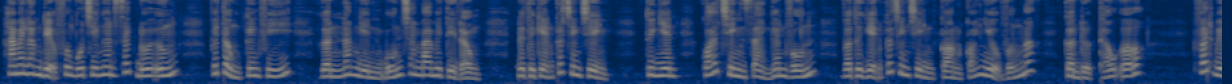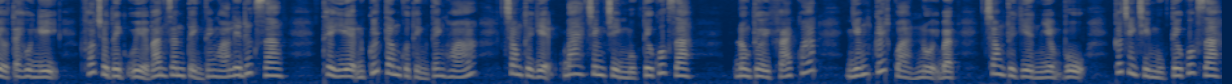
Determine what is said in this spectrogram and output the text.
25 địa phương bố trí ngân sách đối ứng với tổng kinh phí gần 5.430 tỷ đồng để thực hiện các chương trình. Tuy nhiên, quá trình giải ngân vốn và thực hiện các chương trình còn có nhiều vướng mắc cần được tháo gỡ. Phát biểu tại hội nghị, Phó Chủ tịch Ủy ban dân tỉnh Thanh Hóa Lê Đức Giang thể hiện quyết tâm của tỉnh Thanh Hóa trong thực hiện 3 chương trình mục tiêu quốc gia, đồng thời khái quát những kết quả nổi bật trong thực hiện nhiệm vụ các chương trình mục tiêu quốc gia.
